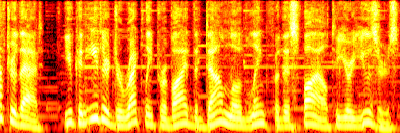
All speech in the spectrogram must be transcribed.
After that, you can either directly provide the download link for this file to your users,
